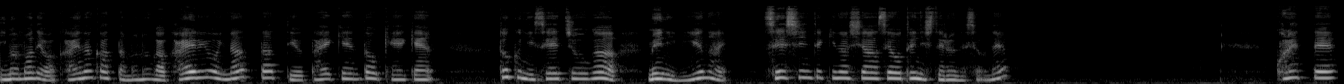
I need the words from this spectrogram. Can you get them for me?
今までは買えなかったものが買えるようになったっていう体験と経験。特に成長が目に見えない精神的な幸せを手にしてるんですよね。これって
